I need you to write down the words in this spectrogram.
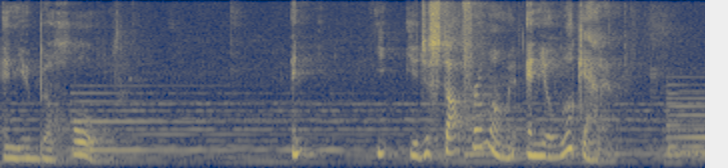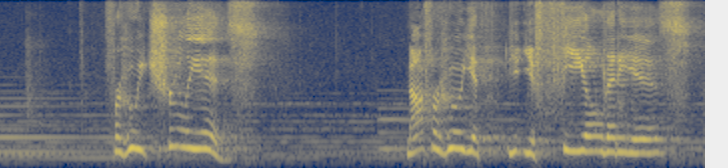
and you behold, you, just stop for a moment and you look at him for who he truly is, not for who you, you feel that he is,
